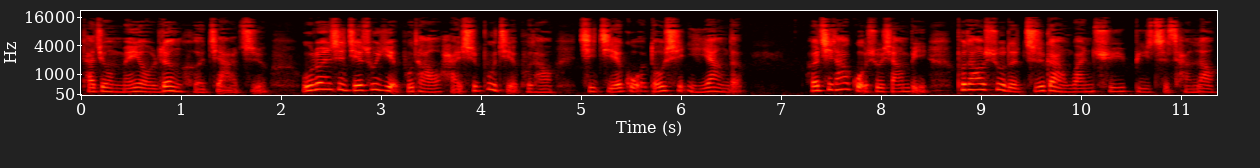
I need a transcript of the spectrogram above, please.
它就没有任何价值。无论是结出野葡萄还是不结葡萄，其结果都是一样的。和其他果树相比，葡萄树的枝干弯曲，彼此缠绕，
